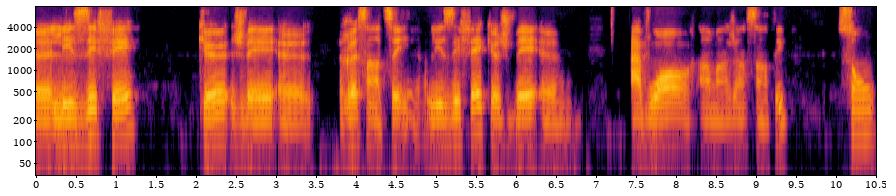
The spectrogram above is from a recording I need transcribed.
euh, les effets que je vais euh, ressentir, les effets que je vais avoir en mangeant santé sont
